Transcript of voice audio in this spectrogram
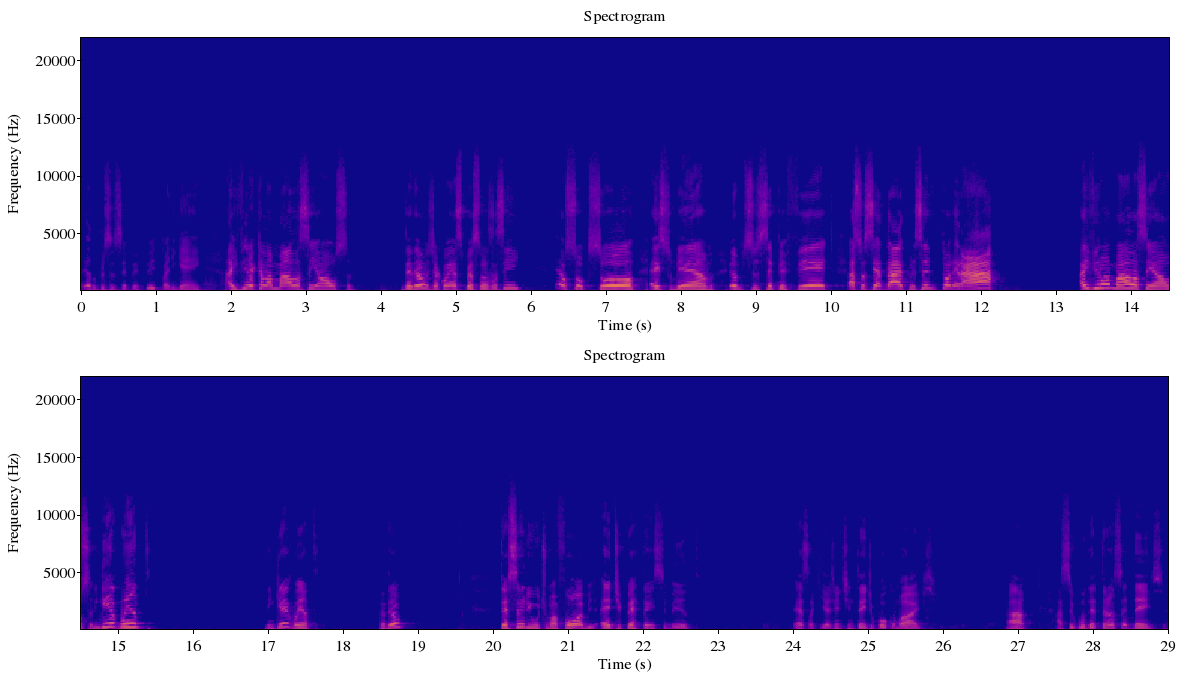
eu não preciso ser perfeito para ninguém. Aí vira aquela mala sem alça. Entendeu? Já conhece pessoas assim? Eu sou o que sou, é isso mesmo, eu não preciso ser perfeito, a sociedade precisa me tolerar. Aí virou uma mala sem alça, ninguém aguenta. Ninguém aguenta. Entendeu? Terceira e última fome é de pertencimento. Essa aqui a gente entende um pouco mais. Tá? A segunda é transcendência.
